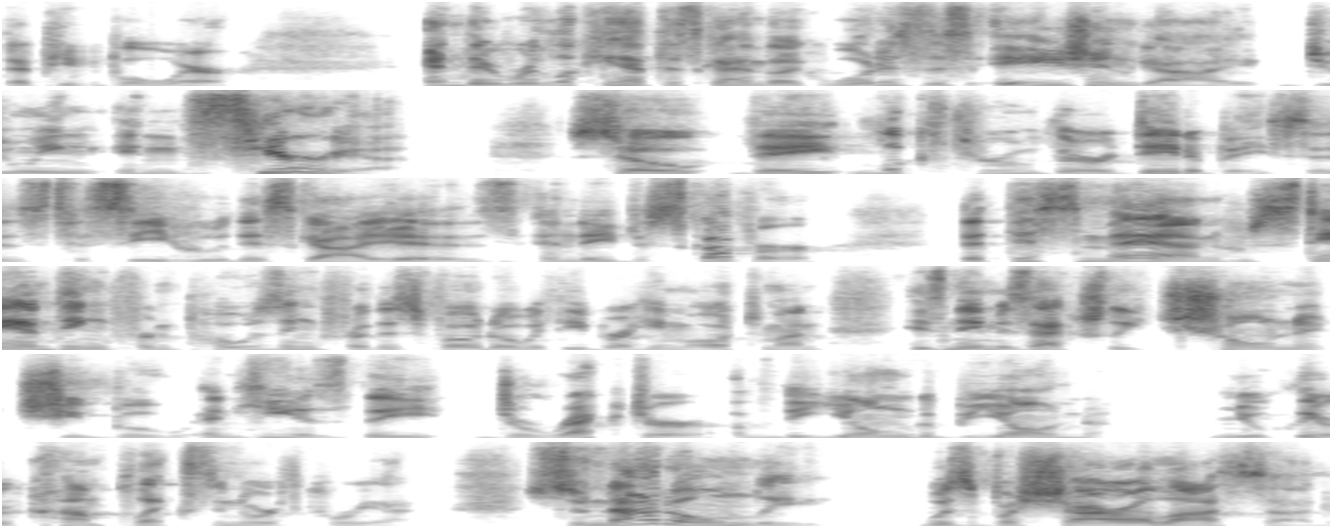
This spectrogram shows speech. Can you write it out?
that people wear. And they were looking at this guy and like, what is this Asian guy doing in Syria? So they look through their databases to see who this guy is, and they discover that this man who's standing for posing for this photo with Ibrahim Othman, his name is actually Chon Chibu, and he is the director of the Yongbyon nuclear complex in North Korea. So not only was Bashar al-Assad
